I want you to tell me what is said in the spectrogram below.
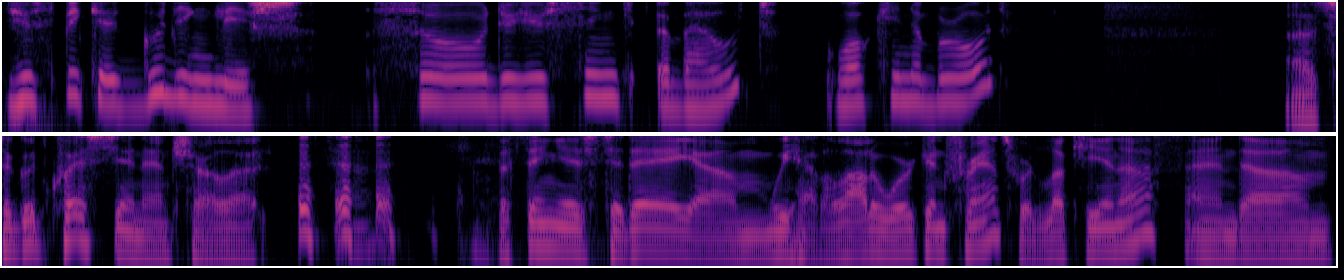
You speak a good English. So, do you think about working abroad? It's a good question, Anne Charlotte. Uh, the thing is, today um, we have a lot of work in France. We're lucky enough, and um,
